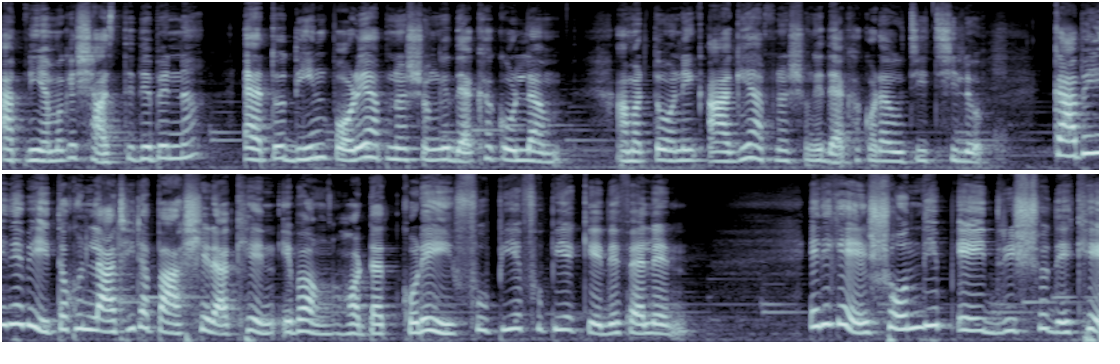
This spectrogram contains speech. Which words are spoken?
আপনি আমাকে শাস্তি দেবেন না? এত দিন পরে আপনার সঙ্গে দেখা করলাম। আমার তো অনেক আগে আপনার সঙ্গে দেখা করা উচিত ছিল। কাবেরী দেবী তখন লাঠিটা পাশে রাখেন এবং হঠাৎ করেই ফুপিয়ে ফুপিয়ে কেঁদে ফেলেন। এদিকে সন্দীপ এই দৃশ্য দেখে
